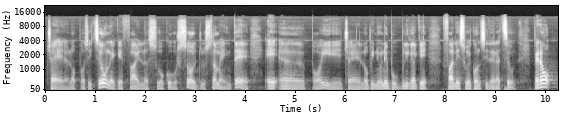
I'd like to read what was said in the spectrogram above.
c'è l'opposizione che fa il suo corso giustamente e eh, poi c'è l'opinione pubblica che fa le sue considerazioni. Però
